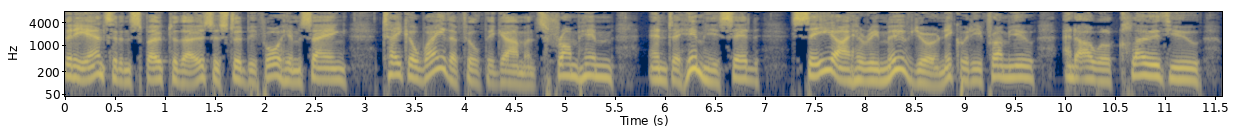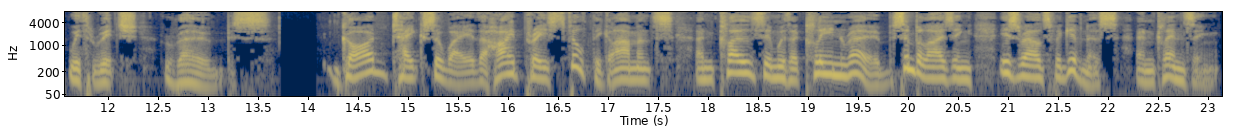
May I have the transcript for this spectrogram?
Then he answered and spoke to those who stood before him, saying, Take away the filthy garments from him. And to him he said, See, I have removed your iniquity from you, and I will clothe you with rich robes. God takes away the high priest's filthy garments and clothes him with a clean robe, symbolizing Israel's forgiveness and cleansing.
